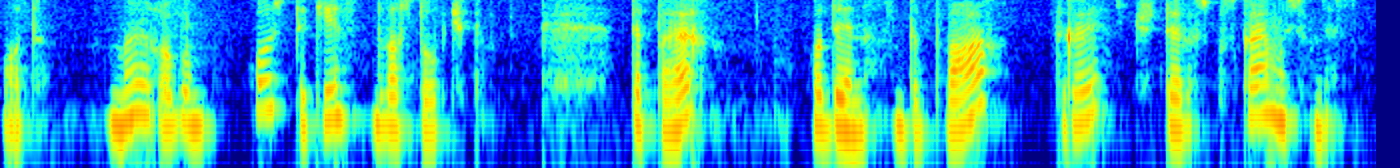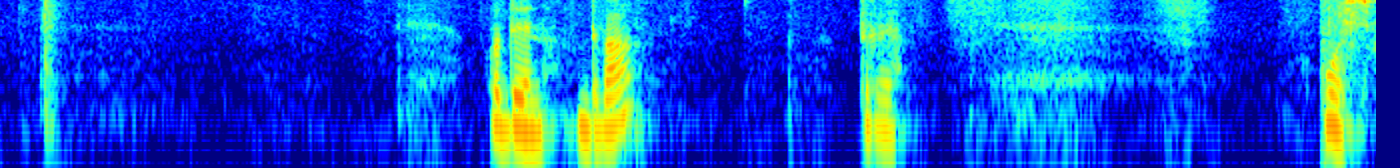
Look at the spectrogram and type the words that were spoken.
От, ми робимо ось такі два стовпчики. Тепер 1, 2, 3, 4. Спускаємося вниз. Один, два, три. Ось.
